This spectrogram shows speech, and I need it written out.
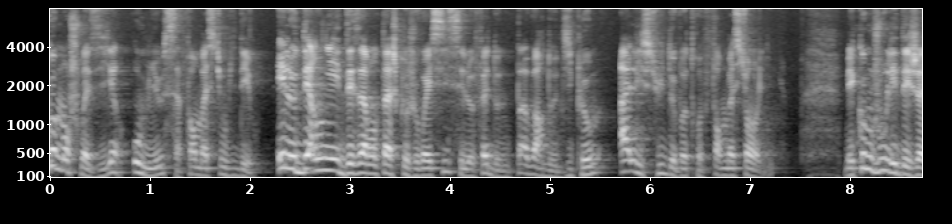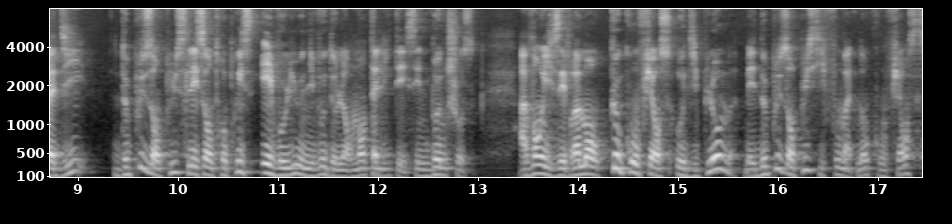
comment choisir au mieux sa formation vidéo. Et le dernier désavantage que je vois ici, c'est le fait de ne pas avoir de diplôme à l'issue de votre formation en ligne. Mais comme je vous l'ai déjà dit, de plus en plus, les entreprises évoluent au niveau de leur mentalité, c'est une bonne chose. Avant, ils faisaient vraiment que confiance au diplôme, mais de plus en plus, ils font maintenant confiance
